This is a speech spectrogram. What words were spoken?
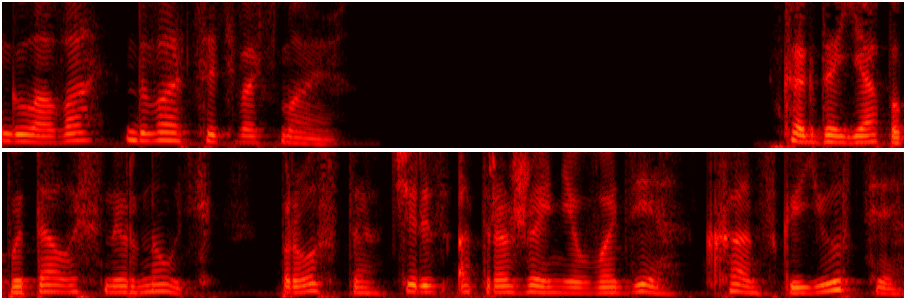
Глава двадцать восьмая. Когда я попыталась нырнуть просто через отражение в воде к ханской юрте,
